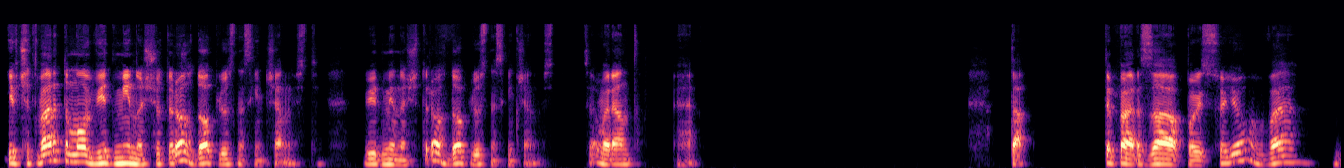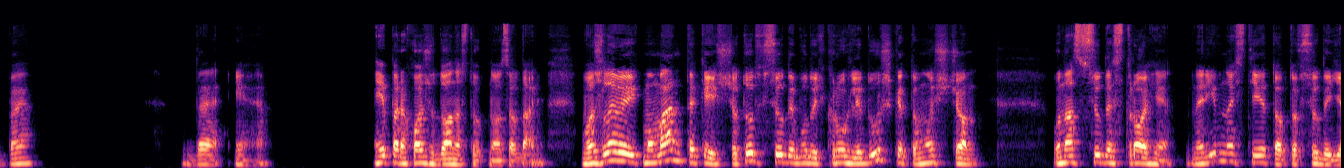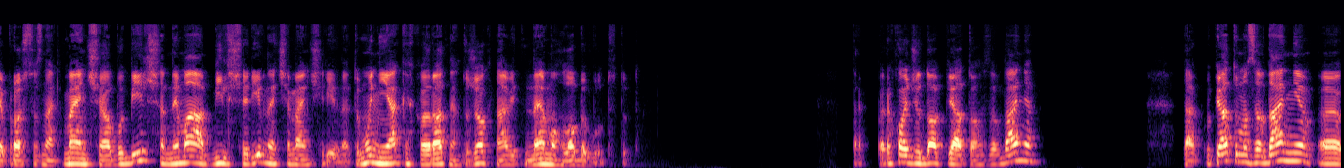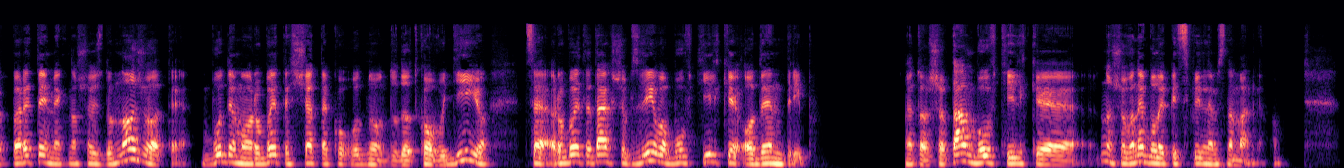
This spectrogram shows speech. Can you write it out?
І в четвертому від мінус 4 до плюс нескінченності. Від мінус 4 до плюс нескінченності. Це варіант Г. Так. Тепер записую В, Б, Д і Г. І переходжу до наступного завдання. Важливий момент такий, що тут всюди будуть круглі дужки, тому що у нас всюди строгі нерівності, тобто всюди є просто знак менше або більше, нема більше рівне чи менше рівне, тому ніяких квадратних дужок навіть не могло би бути тут. Так, переходжу до п'ятого завдання. Так, у п'ятому завданні, е, перед тим, як на щось домножувати, будемо робити ще таку одну додаткову дію. Це робити так, щоб зліва був тільки один дріб. Тобто, щоб там був тільки, ну, щоб вони були під спільним знаменником.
